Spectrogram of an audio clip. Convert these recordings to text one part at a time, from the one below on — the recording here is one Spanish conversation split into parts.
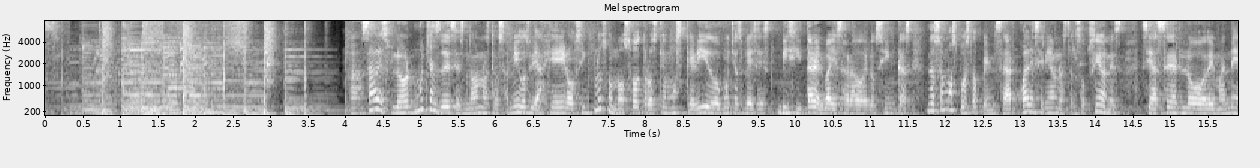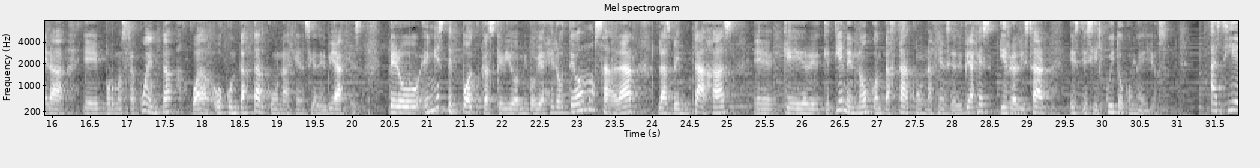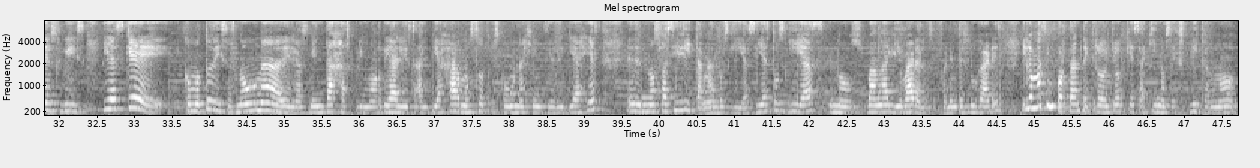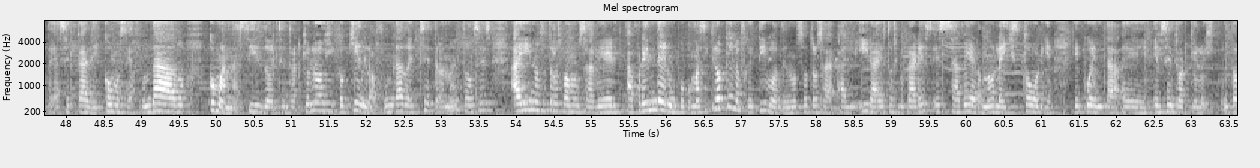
Sabes, Flor, muchas veces, ¿no? Nuestros amigos viajeros, incluso nosotros que hemos querido muchas veces visitar el Valle Sagrado de los Incas, nos hemos puesto a pensar cuáles serían nuestras opciones, si hacerlo de manera eh, por nuestra cuenta o, contactar con una agencia de viajes. Pero en este podcast, querido amigo viajero, te vamos a dar las ventajas eh, que, que tiene, ¿no? Contactar con una agencia de viajes y realizar este circuito con ellos. Así es, Luis. Y es que como tú dices, ¿no? Una de las ventajas primordiales al viajar nosotros con una agencia de viajes eh, nos facilitan a los guías y estos guías nos van a llevar a los diferentes lugares y lo más importante creo yo que es aquí nos explican, ¿no? De acerca de cómo se ha fundado, cómo ha nacido el centro arqueológico, quién lo ha fundado, etcétera, ¿no? Entonces ahí nosotros vamos a ver, aprender un poco más y creo que el objetivo de nosotros al ir a estos lugares es saber, ¿no? La historia que cuenta eh, el centro arqueológico. Entonces,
